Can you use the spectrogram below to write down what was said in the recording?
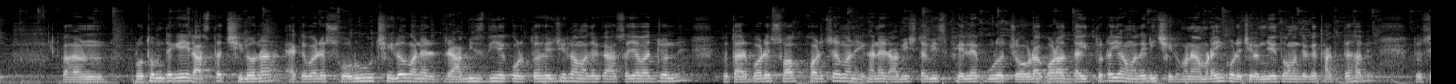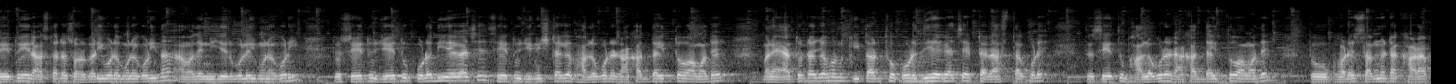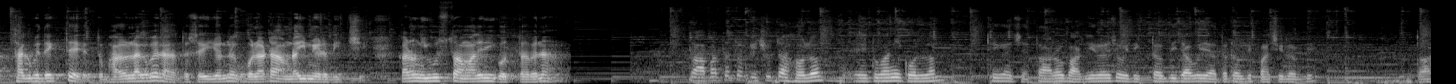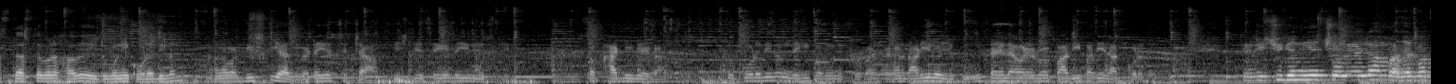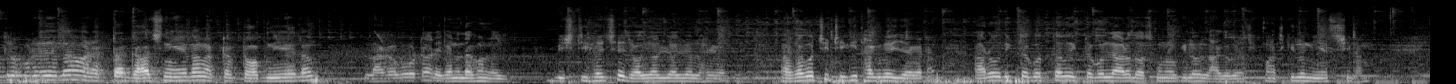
কারণ প্রথম থেকেই রাস্তা ছিল না, একেবারে সরু ছিল মানে রাবিশ দিয়ে করতে হয়েছিল আমাদেরকে আসা যাওয়ার জন্যে। তো তারপরে সব খরচা মানে এখানে রাবিশ টাবিশ ফেলে পুরো চওড়া করার দায়িত্বটাই আমাদেরই ছিল মানে আমরাই করেছিলাম যেহেতু আমাদেরকে থাকতে হবে। তো সেহেতু এই রাস্তাটা সরকারি বলে মনে করি না, আমাদের নিজের বলেই মনে করি। তো সেহেতু, যেহেতু করে দিয়ে গেছে, সেহেতু জিনিসটাকে ভালো করে রাখার দায়িত্ব আমাদের। মানে এতটা যখন কৃতার্থ করে দিয়ে গেছে একটা রাস্তা করে, তো সেহেতু ভালো করে রাখার দায়িত্ব আমাদের। তো ঘরের সামনেটা খারাপ থাকবে দেখতে, তো ভালো লাগবে না? তো সেই জন্য ঘোলাটা আমরাই মেরে দিচ্ছি। কারণ ইউজ তো আমাদেরই করতে হবে না। তো আপাতত কিছুটা হলো এইটুখানি করলাম, ঠিক আছে। তো আরও বাকি রয়েছে, ওই দিকটা অবধি যাব এতটা অবধি পাঁচিল অবধি। তো আস্তে আস্তে করে হবে, এইটুকুনি করে দিলাম। আর আবার বৃষ্টি আসবে, এটাই হচ্ছে চাপ। বৃষ্টি এসে গেলেই মুশকিল। সব খাটনি বেকার তো করে দিলাম, দেখি কতগুলো শোকায় এখানে দাঁড়িয়ে রয়েছে, কুকুরটা এলে আবার এরপর পা দিয়ে পা দিয়ে রাগ করে তো রিচুকে নিয়ে চলে এলাম বাজারপত্র করে এলাম আর একটা গাছ নিয়ে এলাম একটা টব নিয়ে এলাম। লাগাবো ওটা আর এখানে দেখুন ওই বৃষ্টি হয়েছে জল জল জল জল হয়ে গেছে। আশা করছি ঠিকই থাকবে এই জায়গাটা। আরও ওদিকটা করতে হবে দিকটা করলে আরও দশ পনেরো কিলো লাগবে পাঁচ কিলো নিয়ে এসেছিলাম।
